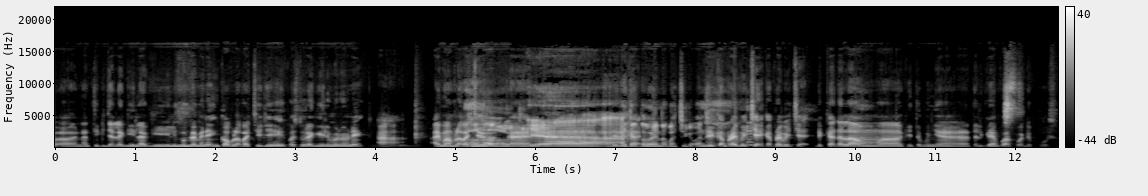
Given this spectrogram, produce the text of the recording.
uh, nanti kejap lagi lagi 15 minit kau pula baca je. Lepas tu lagi 15 minit ah Aiman pula baca. Ah, okay. kan? Yeah. Ada I dekat- tak tahu yang nak baca kat mana. Dekat private chat, kat private chat. Dekat dalam uh, kita punya Telegram pun aku ada post.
